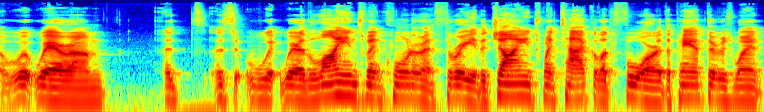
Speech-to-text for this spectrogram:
where um where the Lions went corner at three, the Giants went tackle at four, the Panthers went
